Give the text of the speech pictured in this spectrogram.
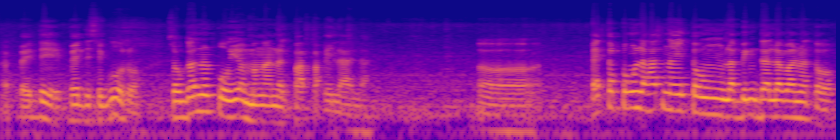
ah, pwede, pwede siguro. So, ganun po yung mga nagpapakilala. Uh, ito pong lahat na itong labing dalawa na to,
